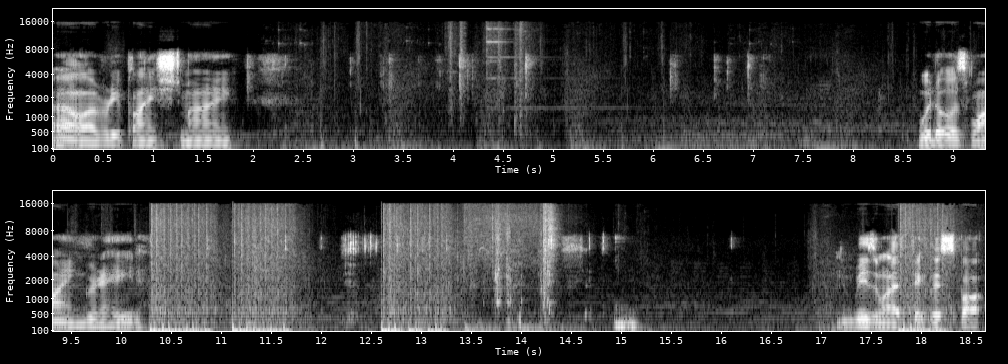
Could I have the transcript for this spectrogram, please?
well I've replenished my Widow's Wine Grenade. The reason why I picked this spot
